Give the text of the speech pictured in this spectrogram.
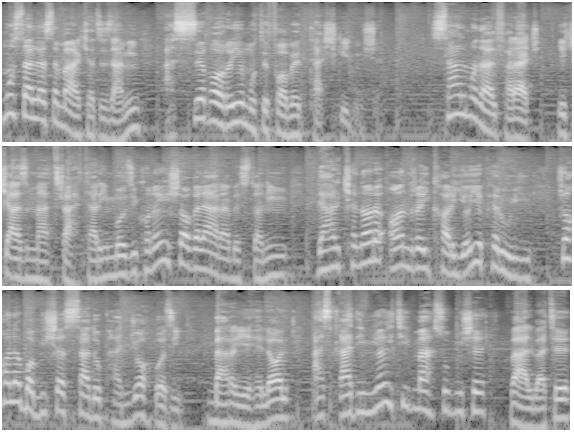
مثلث مرکز زمین از سه قاره متفاوت تشکیل میشه. سلمان الفرج یکی از مطرح ترین بازیکنهای شاغل عربستانی در کنار آندری کاریای پرویی که حالا با بیش از 150 بازی برای هلال از قدیمیای تیم محسوب میشه و البته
